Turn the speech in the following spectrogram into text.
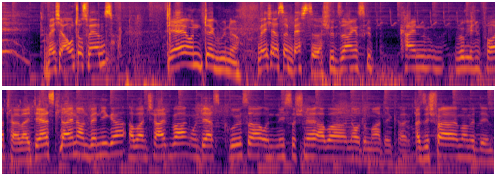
Welche Autos werden's? Der und der grüne. Welcher ist der beste? Ich würde sagen, es gibt keinen wirklichen Vorteil, weil der ist kleiner und wendiger, aber ein Schaltwagen und der ist größer und nicht so schnell, aber eine Automatik halt. Also ich fahre immer mit dem.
